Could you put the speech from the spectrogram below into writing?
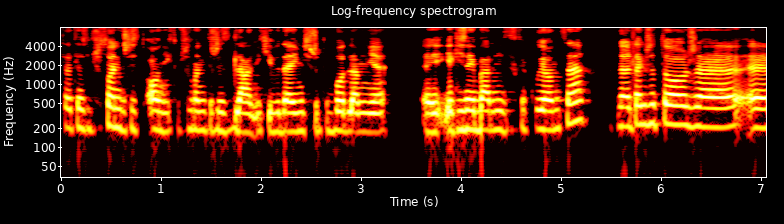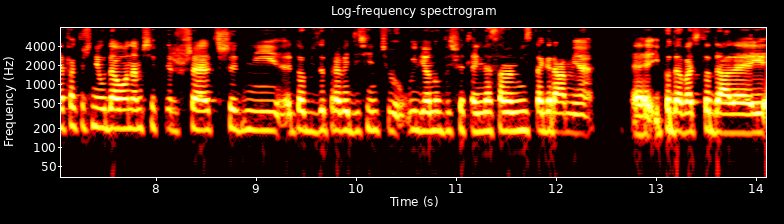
ta, to przesłanie też jest o nich, to przesłanie też jest dla nich i wydaje mi się, że to było dla mnie e, jakieś najbardziej zaskakujące. No ale także to, że e, faktycznie udało nam się w pierwsze trzy dni dobić do prawie 10 milionów wyświetleń na samym Instagramie e, i podawać to dalej,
